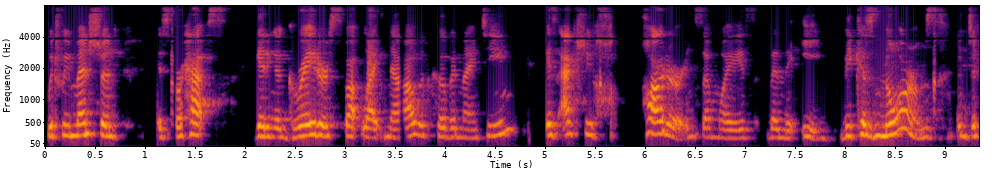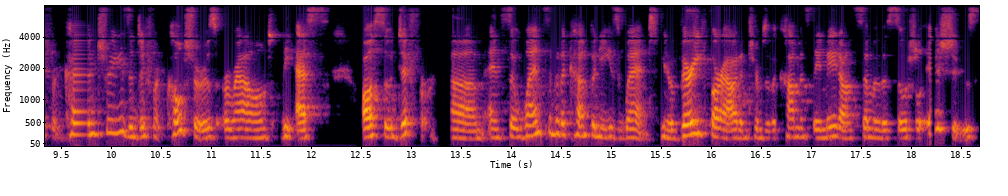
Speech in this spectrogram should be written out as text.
which we mentioned, is perhaps getting a greater spotlight now with COVID nineteen. Is actually harder in some ways than the E because norms in different countries and different cultures around the S also differ. Um, and so when some of the companies went, you know, very far out in terms of the comments they made on some of the social issues,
